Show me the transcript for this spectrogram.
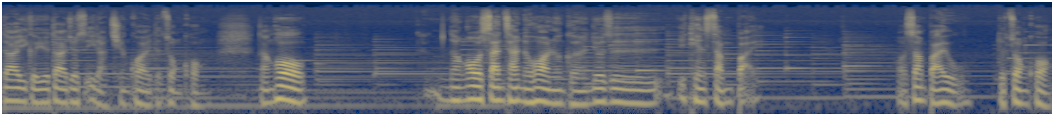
大概一个月大概就是一两千块的状况，然后，然后三餐的话呢，可能就是一天三百。哦，三百五的状况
